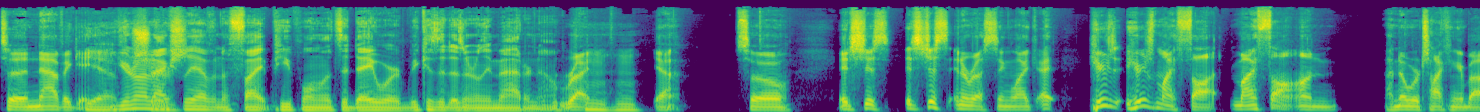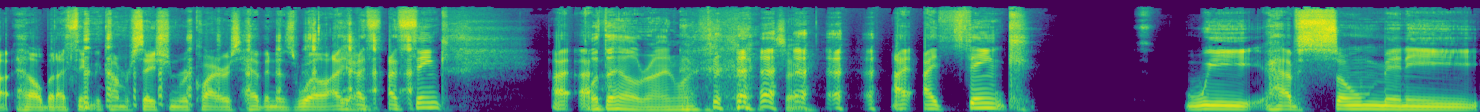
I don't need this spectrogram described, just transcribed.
to navigate. Yeah. you're not sure. actually having to fight people in the today word because it doesn't really matter now. Right. Mhm. So it's just it's just interesting. Like I, here's here's my thought. My thought on I know we're talking about hell, but I think the conversation requires heaven as well. I, I I think I, I, What the hell, Ryan? What? Sorry. I, I think we have so many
